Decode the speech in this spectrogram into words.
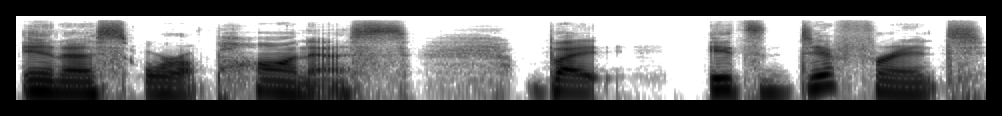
in us or upon us but it's different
